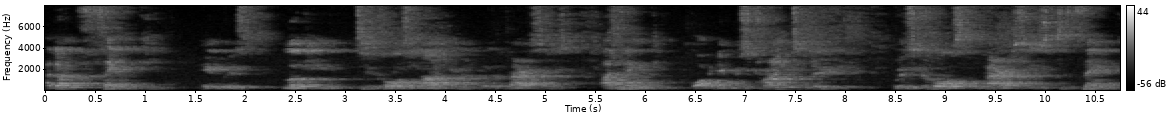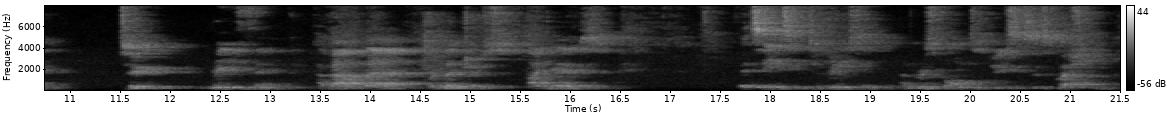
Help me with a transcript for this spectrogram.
I don't think he was looking to cause an argument with the Pharisees. I think what he was trying to do was cause the Pharisees to think, to rethink about their religious ideas. It's easy to reason and respond to Jesus' question.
